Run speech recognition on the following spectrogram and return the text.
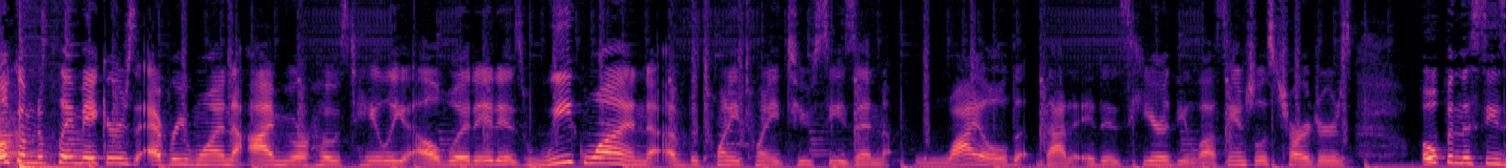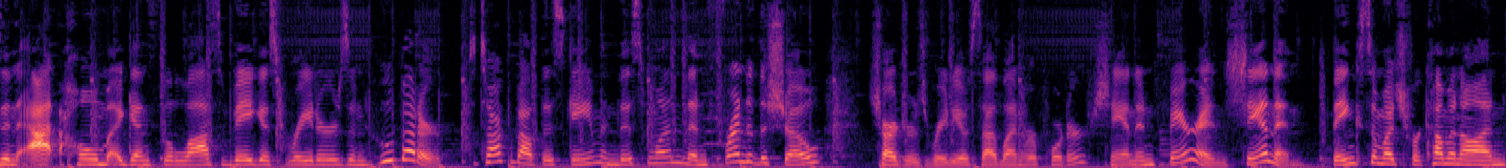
Welcome to Playmakers, everyone. I'm your host, Haley Elwood. It is week one of the 2022 season. Wild that it is here. The Los Angeles Chargers open the season at home against the Las Vegas Raiders. And who better to talk about this game and this one than friend of the show, Chargers radio sideline reporter, Shannon Farren. Shannon, thanks so much for coming on.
